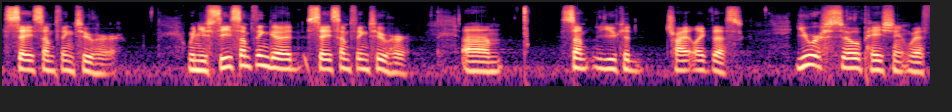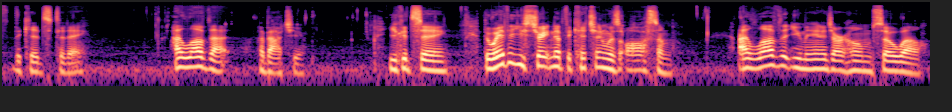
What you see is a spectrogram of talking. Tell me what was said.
say something to her. When you see something good, say something to her. Um, some, you could try it like this You were so patient with the kids today. I love that about you. You could say, The way that you straightened up the kitchen was awesome. I love that you manage our home so well.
